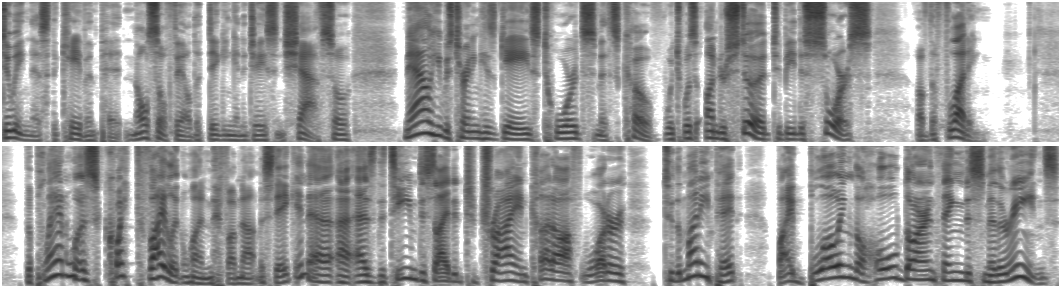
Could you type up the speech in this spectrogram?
doing this, the cave in pit, and also failed at digging an adjacent shaft. So now he was turning his gaze towards Smith's Cove, which was understood to be the source of the flooding. The plan was quite the violent one, if I'm not mistaken, uh, uh, as the team decided to try and cut off water to the money pit by blowing the whole darn thing to smithereens.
